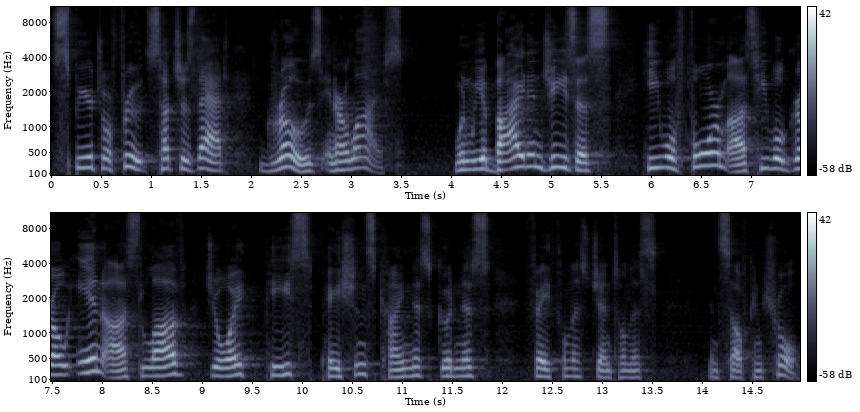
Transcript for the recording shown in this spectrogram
spiritual fruit such as that grows in our lives. When we abide in Jesus, He will form us, He will grow in us love, joy, peace, patience, kindness, goodness, faithfulness, gentleness, and self control.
